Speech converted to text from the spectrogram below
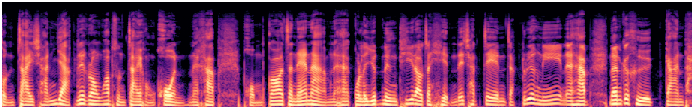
สนใจฉันอยากเรียกร้องความสนใจของคนนะครับผมก็จะแนะนำนะฮะกลยุทธ์หนึ่งที่เราจะเห็นได้ชัดเจนจากเรื่องนี้นะครับ นั่นก็คือการท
